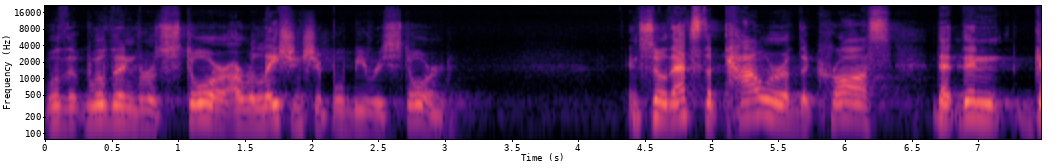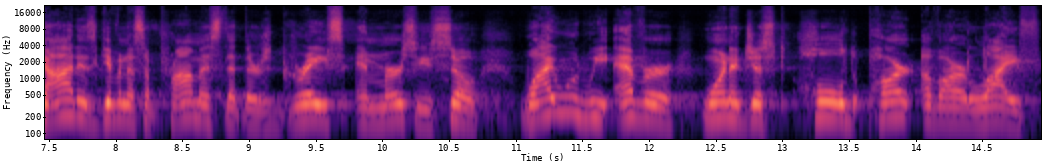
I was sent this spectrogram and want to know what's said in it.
will, will then restore, our relationship will be restored. And so that's the power of the cross that then God has given us a promise that there's grace and mercy. So, why would we ever want to just hold part of our life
